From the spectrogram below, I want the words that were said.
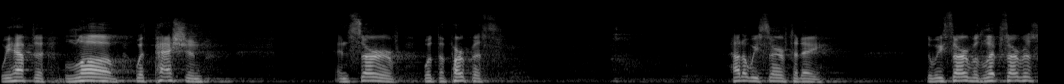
We have to love with passion and serve with a purpose. How do we serve today? Do we serve with lip service?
